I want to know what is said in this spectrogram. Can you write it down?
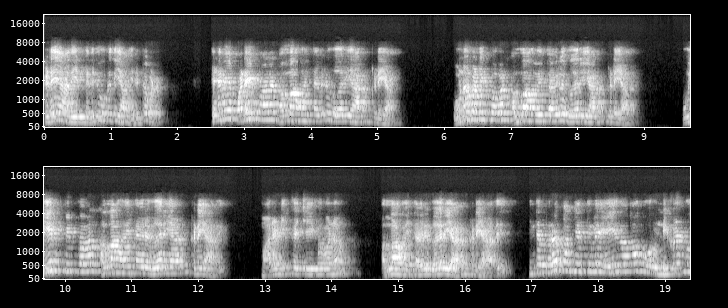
கிடையாது என்பதில் உறுதியாக இருக்க வேண்டும். எனவே படைப்பாளன் அல்லாஹை தவிர வேறு யாரும் கிடையாது. உணவளிப்பவன் அல்லாஹை தவிர வேறு யாரும் கிடையாது. உயிர்ப்பிப்பவன் அல்லாஹை தவிர வேறு யாரும் கிடையாது. மரணிக்க செய்பவனும் அல்லாஹை தவிர வேறு யாரும் கிடையாது. இந்த பிரபஞ்சத்திலே ஏதாவது ஒரு நிகழ்வு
